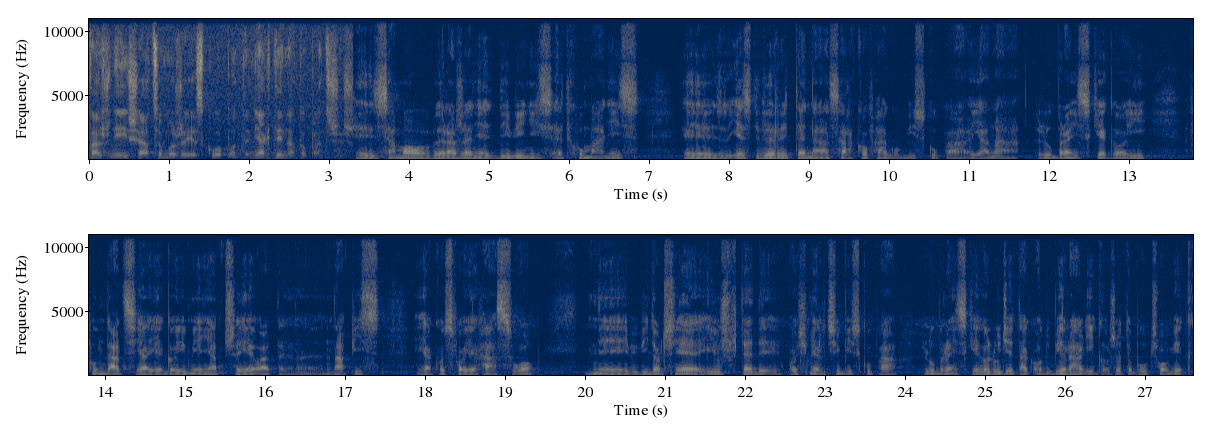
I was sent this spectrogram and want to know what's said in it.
ważniejsze, a co może jest kłopotem. Jak ty na to patrzysz? Y, Samo wyrażenie divinis et humanis y, jest wyryte na sarkofagu biskupa Jana Lubrańskiego i fundacja jego imienia przejęła ten napis jako swoje hasło. Y, Widocznie już wtedy, po śmierci biskupa Lubrańskiego, ludzie tak odbierali go, że to był człowiek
